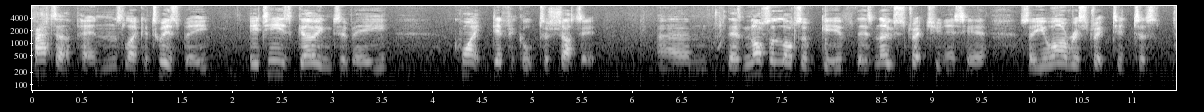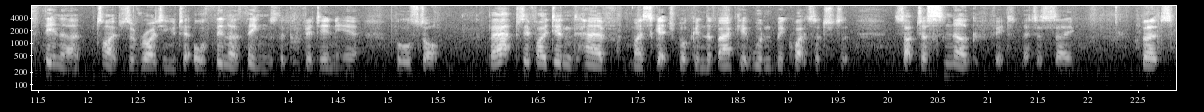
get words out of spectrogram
fatter pens like a TWSBI, it is going to be quite difficult to shut it. Um, there's not a lot of give, there's no stretchiness here, so you are restricted to thinner types of writing or thinner things that can fit in here, full stop. Perhaps if I didn't have my sketchbook in the back it wouldn't be quite such a, such a snug fit, let us say. But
